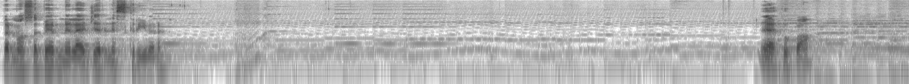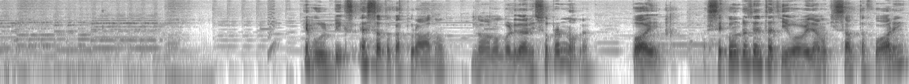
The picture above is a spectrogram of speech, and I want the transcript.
per non saperne leggere né scrivere. Ecco qua. E Vulpix è stato catturato. No, non voglio dare il soprannome. Poi, secondo tentativo, vediamo chi salta fuori.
